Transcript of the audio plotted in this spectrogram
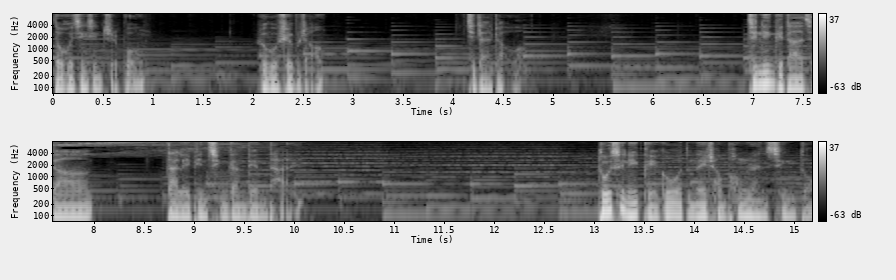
都会进行直播。如果睡不着，记得来找我。今天给大家带来一篇情感电台。多谢你给过我的那场怦然心动。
